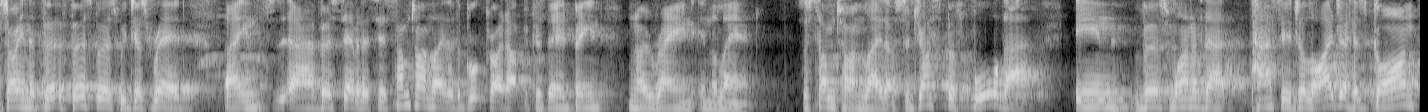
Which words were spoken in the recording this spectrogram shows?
Sorry, in the first verse we just read, uh, in uh, verse 7, it says, Sometime later the brook dried up because there had been no rain in the land. So, sometime later. So, just before that, in verse 1 of that passage, Elijah has gone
